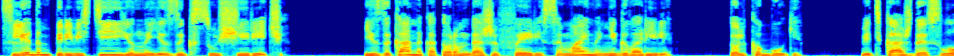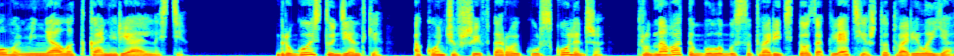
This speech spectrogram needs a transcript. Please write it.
следом перевести ее на язык сущей речи. Языка, на котором даже Фейрис и Майна не говорили, только боги — ведь каждое слово меняло ткань реальности. Другой студентке, окончившей второй курс колледжа, трудновато было бы сотворить то заклятие, что творила я.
